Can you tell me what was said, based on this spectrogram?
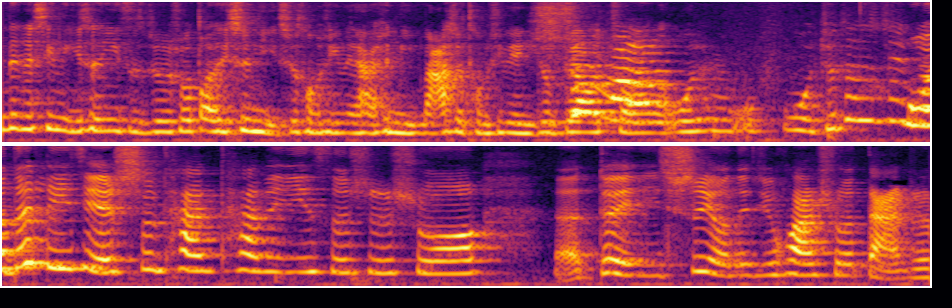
那个心理医生意思就是说，到底是你是同性恋还是你妈是同性恋，你就不要装了。我我我觉得这个我的理解是他他的意思是说，呃，对，是有那句话说打着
